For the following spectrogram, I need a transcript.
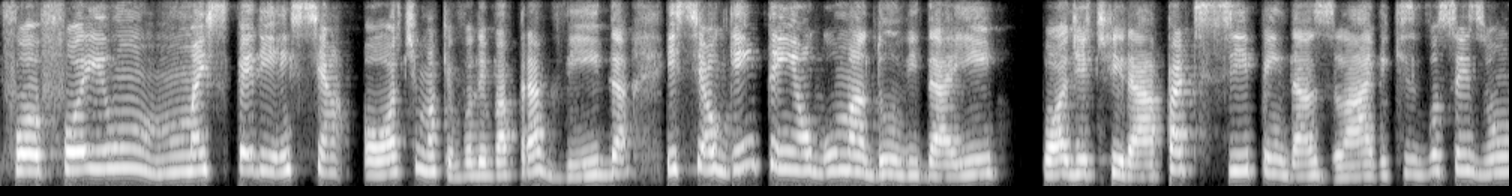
foi, foi um, uma experiência ótima que eu vou levar para a vida. E se alguém tem alguma dúvida aí, pode tirar, participem das lives, que vocês vão,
